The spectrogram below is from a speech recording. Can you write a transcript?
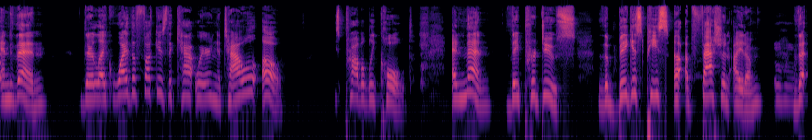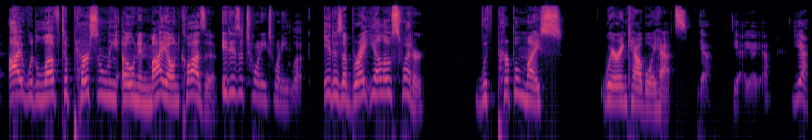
and then they're like, "Why the fuck is the cat wearing a towel?" Oh, he's probably cold. And then they produce the biggest piece uh, of fashion item Mhm. that I would love to personally own in my own closet. It is a 2020 look. It is a bright yellow sweater with purple mice wearing cowboy hats. Yeah, yeah, yeah. Yeah, Yeah,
